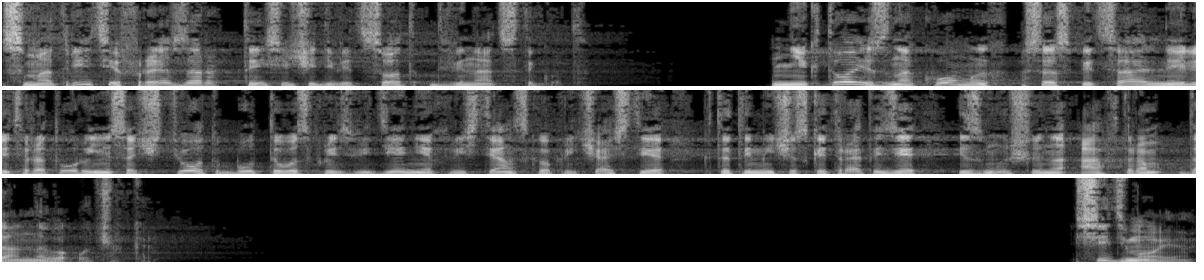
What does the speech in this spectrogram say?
Смотрите Фрезер, 1912 год. Никто из знакомых со специальной литературой не сочтет, будто воспроизведение христианского причастия к тотемической трапезе измышлено автором данного очерка. Седьмое.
